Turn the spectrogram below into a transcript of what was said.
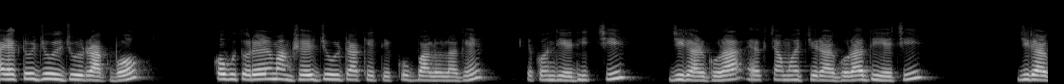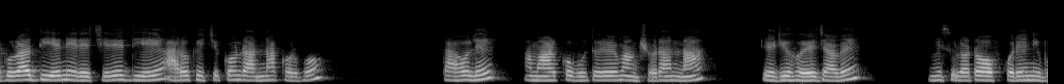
আর একটু জুল জুল রাখব। কবুতরের মাংসের জুলটা খেতে খুব ভালো লাগে। এখন দিয়ে দিচ্ছি জিরার গুঁড়া, এক চামচ জিরার গুঁড়া দিয়েছি। জিরার গুঁড়া দিয়ে নেড়ে চেড়ে দিয়ে আরও কিছুক্ষণ রান্না করব। তাহলে আমার কবুতরের মাংস রান্না রেডি হয়ে যাবে। আমি চুলাটা অফ করে নিব।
